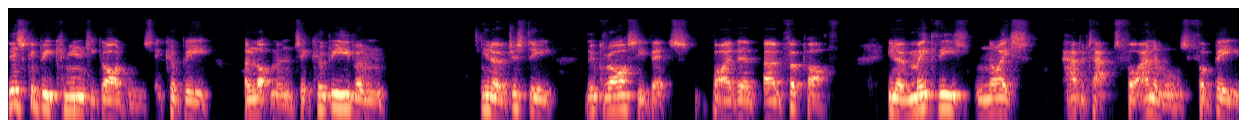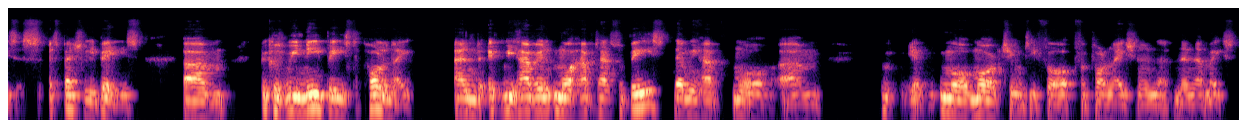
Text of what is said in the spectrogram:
this could be community gardens, it could be allotments. It could be even, you know, just the the grassy bits by the uh, footpath. You know, make these nice habitats for animals, for bees, especially bees, um, because we need bees to pollinate. And if we have more habitats for bees, then we have more um, more more opportunity for for pollination, and, then that makes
